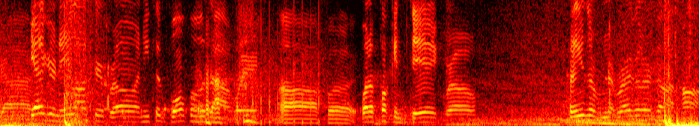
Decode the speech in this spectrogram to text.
god. He had a grenade launcher, bro, and he took both of us out, way. Ah, fuck. What a fucking dick, bro. Couldn't use a n- regular gun, huh?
